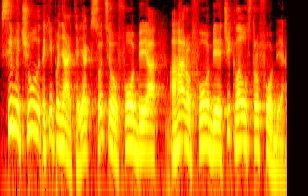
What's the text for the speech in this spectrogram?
Всі ми чули такі поняття, як соціофобія, агарофобія чи клаустрофобія.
